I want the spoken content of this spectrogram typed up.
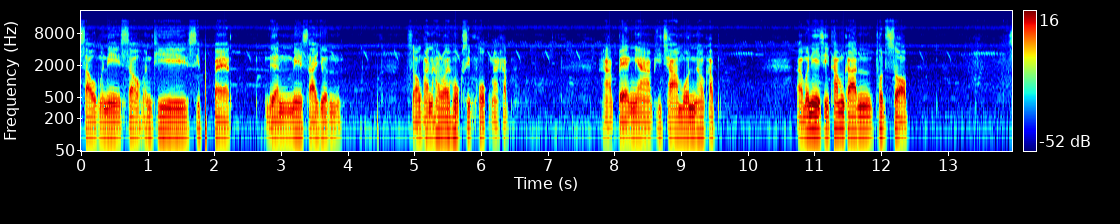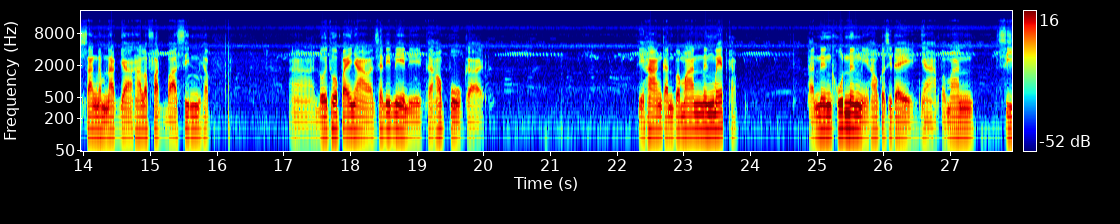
เสาร์มื้อนี้เสาร์วันที่ 18 เดือนเมษายน 2566 นะครับแปลงยาพิชามนเขาครับมื้อนี้สิทำการทดสอบ สร้างน้ำหนักยาฮาลฟัดบาซินครับโดยทั่วไปยาชนิดนี้นี่ถ้าเขาปลูกอะสิห่างกันประมาณ 1 เมตรครับ ถ้าหนึ่งคูณหนึ่งนี่เขาก็สิได้หญ้าประมาณสี่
